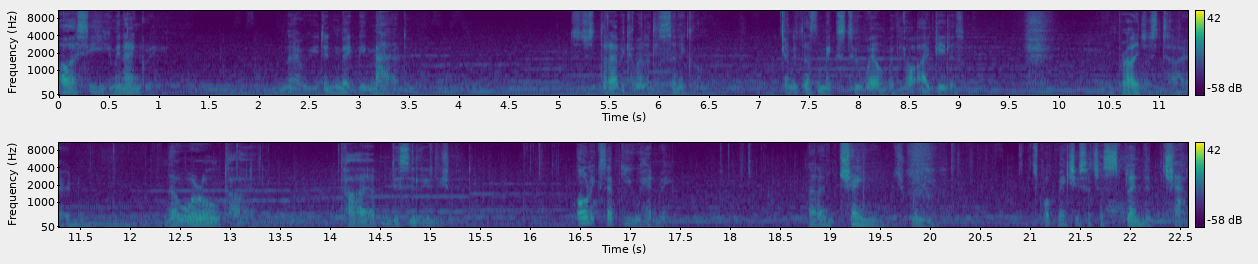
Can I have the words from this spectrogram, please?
Oh, I see. You mean angry? No, you didn't make me mad. It's just that I become a little cynical. And it doesn't mix too well with your idealism. You're probably just tired. No, we're all tired. Tired and disillusioned. All except you, Henry. Now don't change, will you? It's what makes you such a splendid chap.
